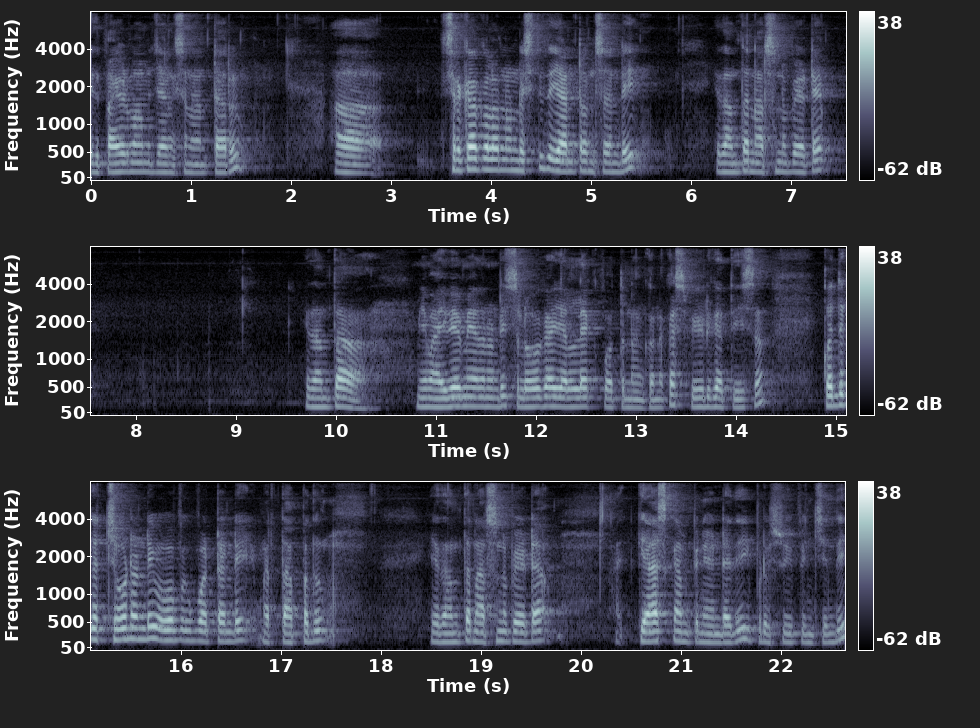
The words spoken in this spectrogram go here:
ఇది పైడుమాంబ జంక్షన్ అంటారు. శ్రీకాకుళం నుండి వస్తే ఇది ఎంట్రన్స్ అండి. ఇదంతా నర్సంపేటే ఇదంతా మేము హైవే మీద నుండి స్లోగా వెళ్ళలేకపోతున్నాం కనుక స్పీడ్గా తీసాం. కొద్దిగా చూడండి ఓపిక పట్టండి. మరి తప్పదు. ఇదంతా నర్సనపేట గ్యాస్ కంపెనీ అండి అది ఇప్పుడు చూపించింది.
